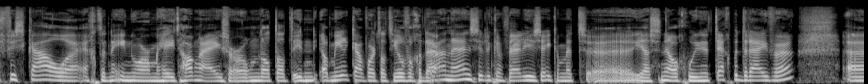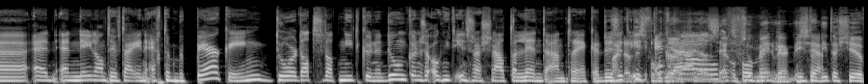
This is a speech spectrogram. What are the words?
fiscaal echt een enorm heet hangijzer. Omdat dat in Amerika wordt dat heel veel gedaan. Ja. Hè? In Silicon Valley, zeker met uh, ja, snel groeiende techbedrijven. Uh, en, en Nederland heeft daarin echt een beperking. Doordat ze dat niet kunnen doen, kunnen ze ook niet internationaal talent aantrekken. Dus maar het is, is echt ja, wel... Is, voor medewerkers, is dat niet als je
